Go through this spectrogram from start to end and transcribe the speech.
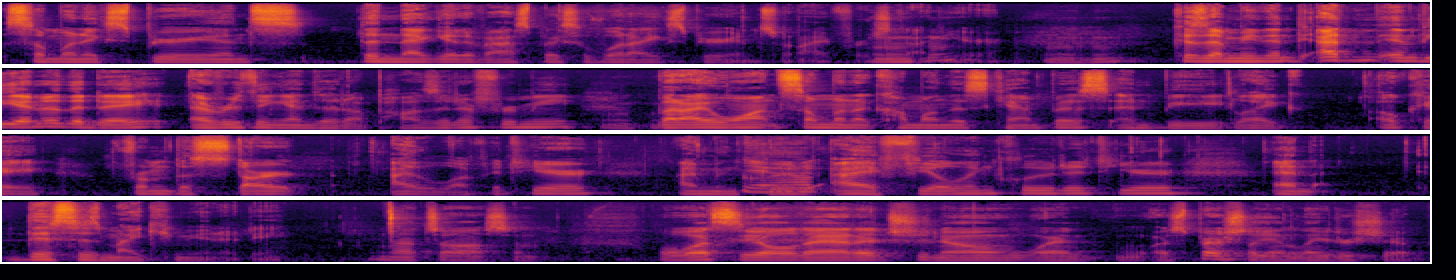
someone experience the negative aspects of what I experienced when I 1st got here. Because I mean, in the, at, in the end of the day, everything ended up positive for me. But I want someone to come on this campus and be like, okay, from the start, I love it here. I'm included. Yep. I feel included here, and this is my community. That's awesome. Well, what's the old adage, you know, when especially in leadership,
